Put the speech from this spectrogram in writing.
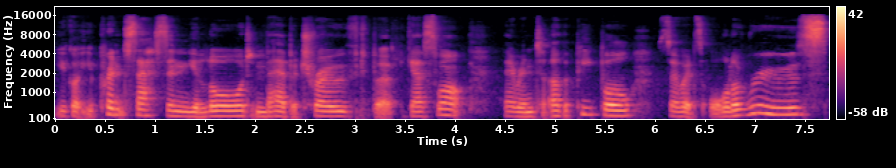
You've got your princess and your lord, and they're betrothed, but guess what? They're into other people, so it's all a ruse,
